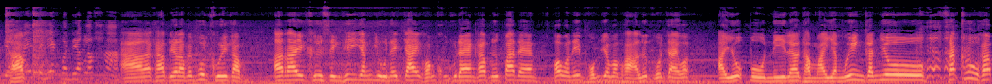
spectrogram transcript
เดี๋ยวครับ ให้ไปเรียกวันเดือกแล้วค่ะ เอาละครับ เดี๋ยวเราไปพูดคุยกับ อะไรคือสิ่งที่ยังอยู่ในใจของคุณแดงครับ หรือป้าแดง เพราะวันนี้ผมจะมาผ่าลึกหัวใจว่า อายุปูนนี้แล้วทำไมยังวิ่งกันอยู่ สักครู่ครับ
